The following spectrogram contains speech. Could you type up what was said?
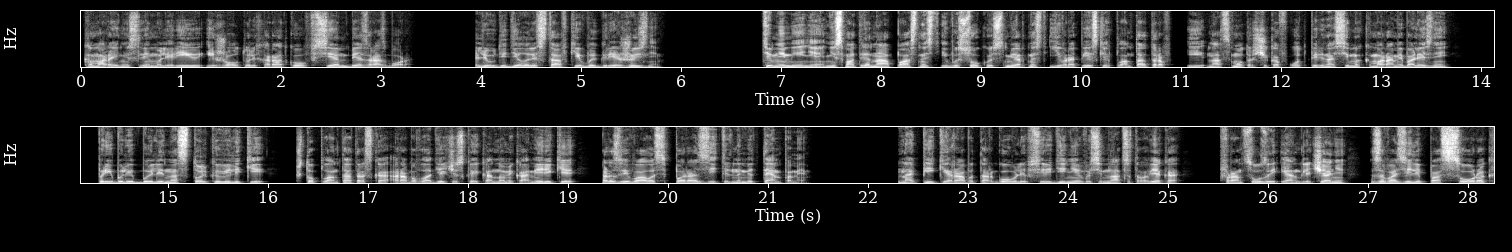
Комары несли малярию и желтую лихорадку всем без разбора. Люди делали ставки в игре жизни. Тем не менее, несмотря на опасность и высокую смертность европейских плантаторов и надсмотрщиков от переносимых комарами болезней, прибыли были настолько велики, что плантаторско-рабовладельческая экономика Америки развивалась поразительными темпами. На пике работорговли в середине XVIII века французы и англичане завозили по 40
